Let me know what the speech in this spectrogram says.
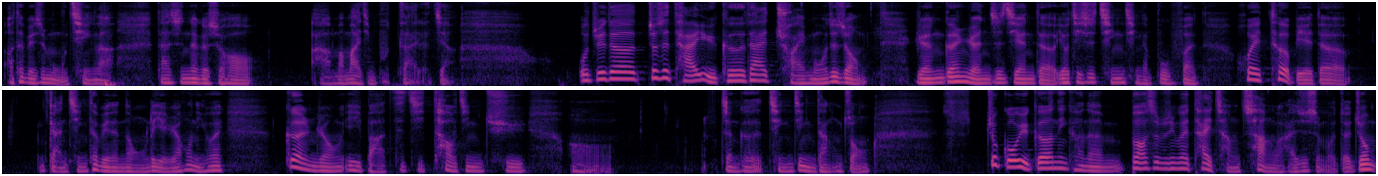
啊，特别是母亲啦。但是那个时候啊，妈妈已经不在了。这样，我觉得就是台语歌在揣摩这种人跟人之间的，尤其是亲情的部分，会特别的感情特别的浓烈，然后你会更容易把自己套进去哦，整个情境当中。就国语歌，你可能不知道是不是因为太常唱了，还是什么的，就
